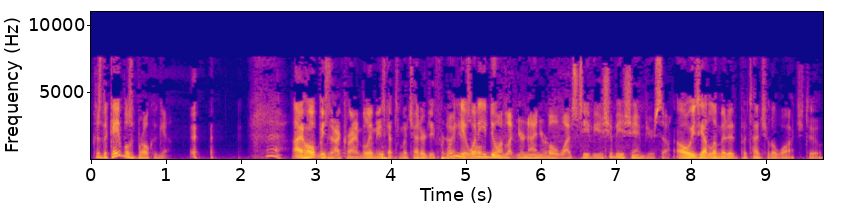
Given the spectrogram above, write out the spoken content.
because the cable's broke again. I hope he's not crying. Believe me, he's got too much energy for What nine you years What are you doing letting your nine year old watch TV? You should be ashamed of yourself. Oh, he's got limited potential to watch too.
